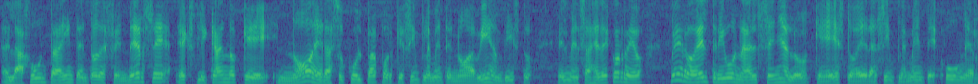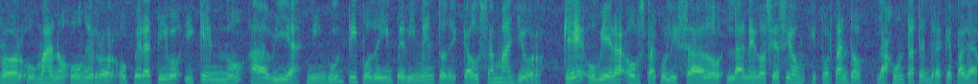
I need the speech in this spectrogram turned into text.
La Junta intentó defenderse explicando que no era su culpa porque simplemente no habían visto el mensaje de correo, pero el tribunal señaló que esto era simplemente un error humano, un error operativo y que no había ningún tipo de impedimento de causa mayor que hubiera obstaculizado la negociación y por tanto la Junta tendrá que pagar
